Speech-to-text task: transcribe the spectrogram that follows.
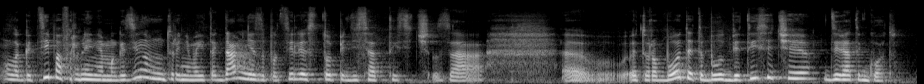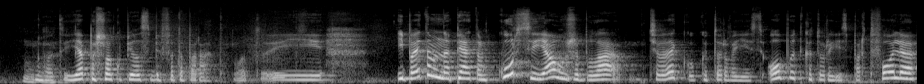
логотипа, оформление магазина внутреннего, и тогда мне заплатили 150 тысяч за Э, эту работу. Это был 2009 год. Ну да. Вот, и я пошла купила себе фотоаппарат. Вот, и, и поэтому на пятом курсе я уже была человек, у которого есть опыт, который есть портфолио,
